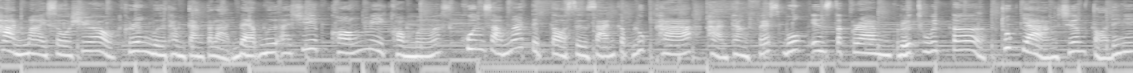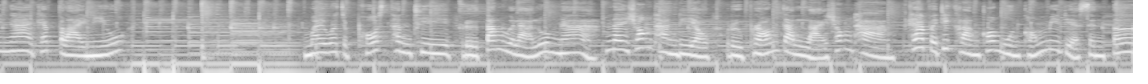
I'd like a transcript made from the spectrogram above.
ผ่าน My Social เครื่องมือทำการตลาดแบบมืออาชีพของมีคอมเมิร์ซคุณสามารถติดต่อสื่อสารกับลูกค้า ผ่านทาง Facebook Instagram หรือ Twitter ทุกอย่างเชื่อมต่อได้ง่าย ๆ แค่ปลายนิ้ว ไม่ว่าจะโพสต์ทันที หรือตั้งเวลาล่วงหน้า ในช่องทางเดียว หรือพร้อมกันหลายช่องทาง แค่ไปที่คลังข้อมูลของ Media Center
